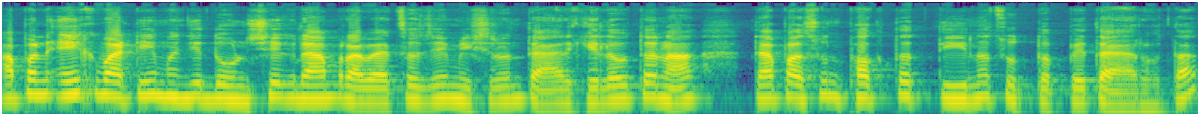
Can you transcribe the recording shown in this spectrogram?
आपण एक वाटी म्हणजे दोनशे ग्रॅम रव्याचं जे मिश्रण तयार केलं होतं ना त्यापासून फक्त तीनच उत्तप्पे तयार होतात.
